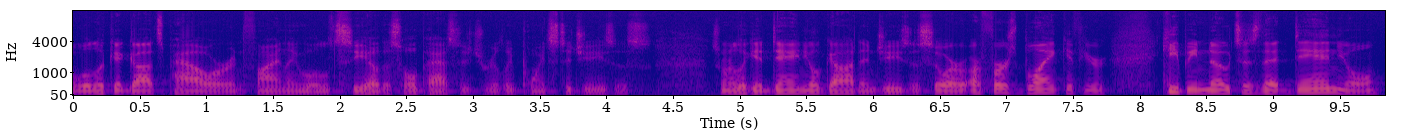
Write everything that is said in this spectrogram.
And we'll look at God's power, and finally, we'll see how this whole passage really points to Jesus. So we're going to look at Daniel, God, and Jesus. So our, our first blank, if you're keeping notes, is that Daniel,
